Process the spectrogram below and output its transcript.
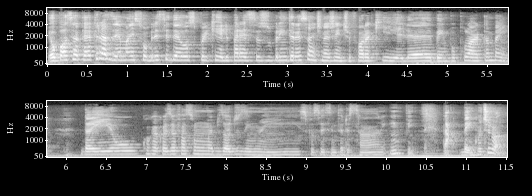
Eu posso até trazer mais sobre esse deus, porque ele parece ser super interessante, né, gente? Fora que ele é bem popular também. Daí eu, qualquer coisa, eu faço um episódiozinho aí, se vocês se interessarem. Enfim. Tá, bem, continuando.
